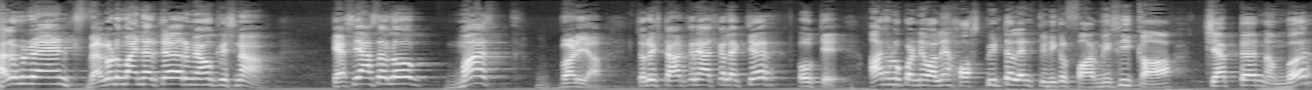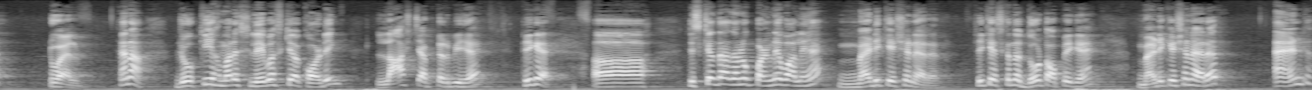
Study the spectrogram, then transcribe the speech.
Hello students welcome to my nurture मैं हूँ कृष्णा। कैसे हैं सब लोग? मस्त। बढ़िया। चलो स्टार्ट करें आज का लेक्चर ओके आज हम लोग पढ़ने वाले हैं हॉस्पिटल एंड क्लिनिकल फार्मेसी का चैप्टर नंबर 12 है ना? जो कि हमारे सिलेबस के अकॉर्डिंग लास्ट चैप्टर भी है। ठीक है? जिसके अंदर आज हम लोग पढ़ने वाले हैं मेडिकेशन एरर ठीक है? इसके अंदर दो टॉपिक हैं। मेडिकेशन एरर एंड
